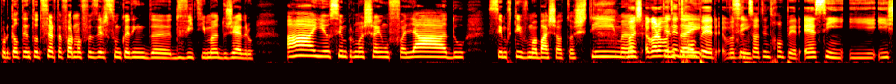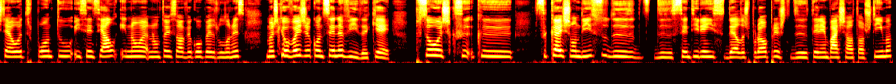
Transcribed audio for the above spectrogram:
porque ele tentou de certa forma fazer-se um bocadinho de, de vítima do género. Ai, eu sempre me achei um falhado, sempre tive uma baixa autoestima. Mas agora vou-te tentei- interromper, vou Sim. só te interromper. É assim, e isto é outro ponto essencial e não, é, não tem só a ver com o Pedro Lourenço, mas que eu vejo acontecer na vida, que é pessoas que se, que se queixam disso, de, de sentirem isso delas próprias, de terem baixa autoestima,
